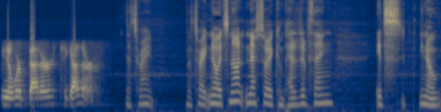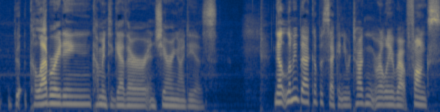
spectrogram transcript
you know, we're better together. That's right. That's right. No, it's not necessarily a competitive thing. It's, you know, collaborating, coming together, and sharing ideas. Now, let me back up a second. You were talking earlier about funks.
